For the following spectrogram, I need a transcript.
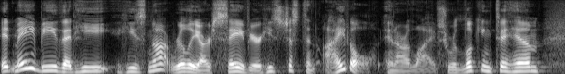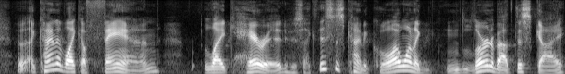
it may be that he, he's not really our Savior. He's just an idol in our lives. We're looking to him uh, kind of like a fan, like Herod, who's like, this is kind of cool. I want to learn about this guy,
